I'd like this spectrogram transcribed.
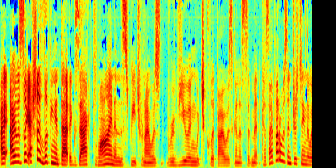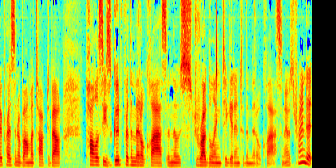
I, I was like actually looking at that exact line in the speech when I was reviewing which clip I was going to submit because I thought it was interesting the way President Obama talked about policies good for the middle class and those struggling to get into the middle class. And I was trying to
